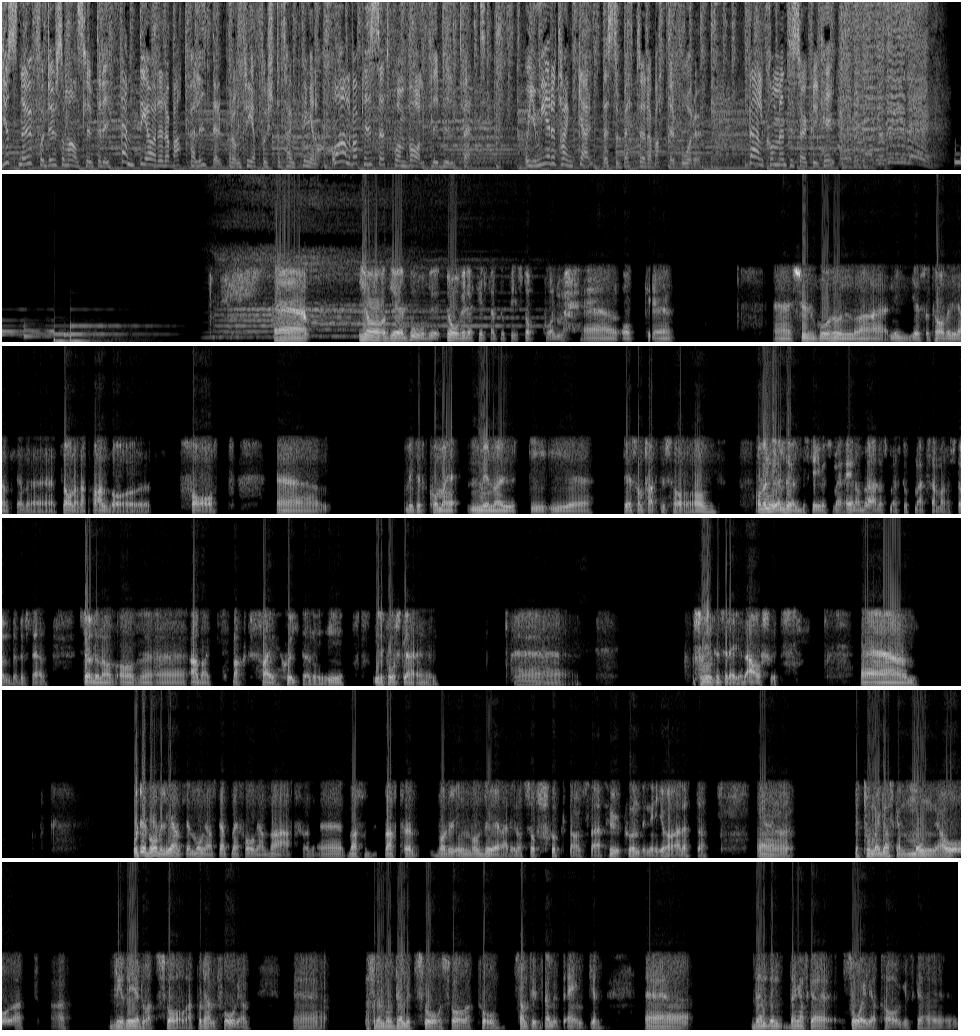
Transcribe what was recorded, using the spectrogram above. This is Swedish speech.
Just nu får du som ansluter dig 50 öre rabatt per liter på de tre första tankningarna och halva priset på en valfri biltvätt. Och ju mer du tankar, desto bättre rabatter får du. Välkommen till Circle K. Eh, jag eh, bor då vid det tillfället uppe i Stockholm eh, och eh, Eh, 2009 så tar vi egentligen eh, planerna på allvar fart. Eh, vilket kommer mynna ut i, i eh, det som faktiskt har av, av en hel del beskrivits som en av världens mest uppmärksammade stölder, det vill säga stölden av, av eh, Arbeitsmacht Frei-skylten i, i, i det polska eh, eh, förintelselägret Auschwitz. Eh, och det var väl egentligen, många har ställt mig frågan varför, eh, varför, varför var du involverad i något så fruktansvärt? Hur kunde ni göra detta? Eh, det tog mig ganska många år att, att bli redo att svara på den frågan. Eh, för den var väldigt svår att svara på, samtidigt väldigt enkel. Eh, den, den, den ganska sorgliga, tragiska eh,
